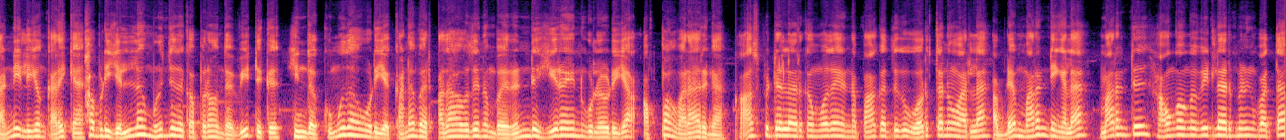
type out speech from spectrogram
தண்ணிலையும் கரைக்க அப்படி எல்லாம் முடிஞ்சதுக்கு அப்புறம் அந்த வீட்டுக்கு இந்த குமுதாவுடைய கணவர் அதாவது நம்ம ரெண்டு ஹீரோயின்களுடைய அப்பா வராருங்க. ஹாஸ்பிட்டல்ல இருக்கும் போது என்னை பார்க்கறதுக்கு ஒருத்தனும் வரல. அப்படியே மறந்துட்டீங்களா? மறந்துட்டு அவங்கவுங்க வீட்டில் இருப்பீங்க பார்த்தா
